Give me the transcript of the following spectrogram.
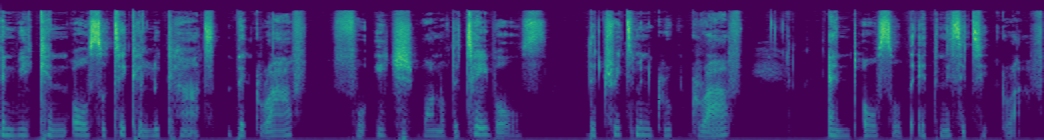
and we can also take a look at the graph for each one of the tables, the treatment group graph and also the ethnicity graph.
